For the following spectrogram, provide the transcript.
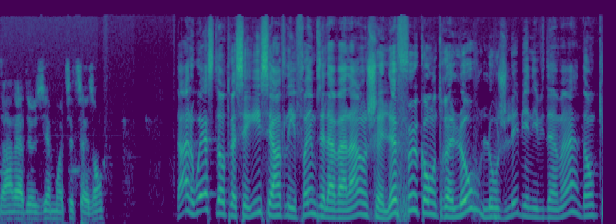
dans la deuxième moitié de saison. Dans l'Ouest, l'autre série, c'est entre les Flames et l'Avalanche. Le feu contre l'eau, l'eau gelée, bien évidemment. Donc,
